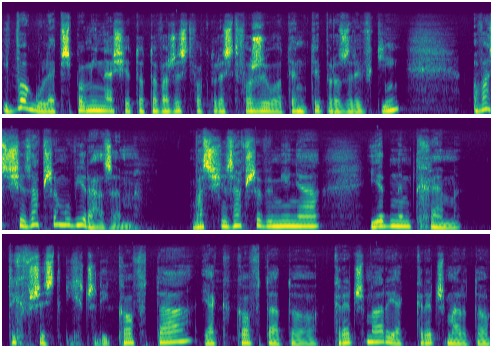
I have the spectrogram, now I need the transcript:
i w ogóle wspomina się to towarzystwo, które stworzyło ten typ rozrywki, o was się zawsze mówi razem. Was się zawsze wymienia jednym tchem tych wszystkich, czyli Kofta, jak Kofta to Kreczmar, jak Kreczmar to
